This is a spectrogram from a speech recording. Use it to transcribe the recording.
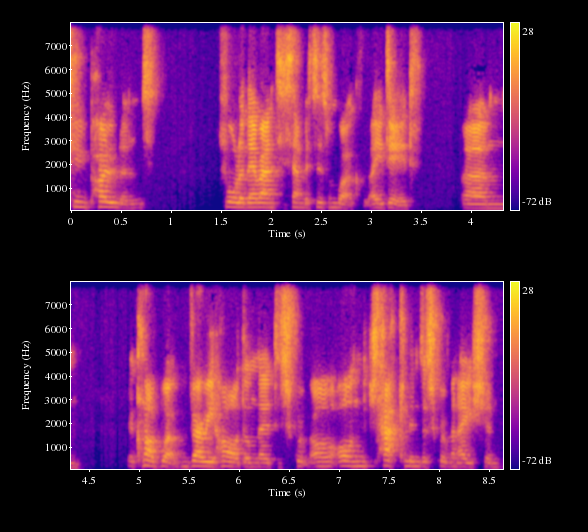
to Poland for all of their anti-Semitism work that they did. Um, the club worked very hard on their on, on tackling discrimination.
